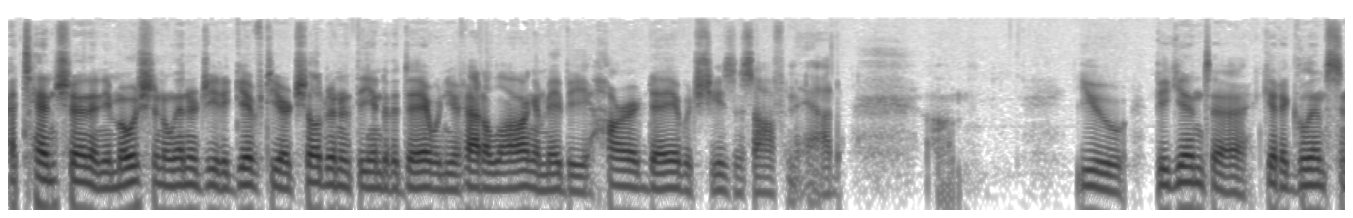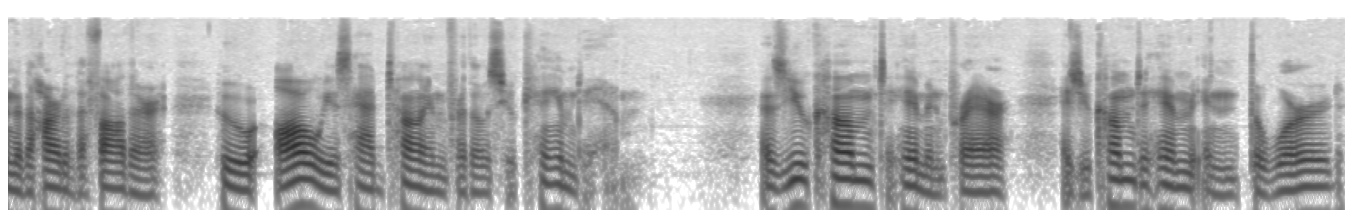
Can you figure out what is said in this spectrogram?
attention and emotional energy to give to your children at the end of the day when you've had a long and maybe hard day, which Jesus often had, um, you begin to get a glimpse into the heart of the Father who always had time for those who came to him. As you come to him in prayer, as you come to him in the Word,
